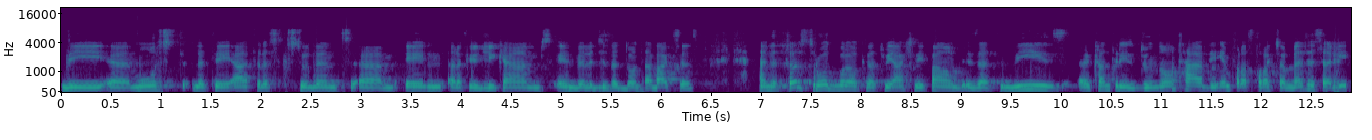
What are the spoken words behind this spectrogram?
the uh, most, let's say, at risk students um, in refugee camps, in villages that don't have access. And the first roadblock that we actually found is that these uh, countries do not have the infrastructure necessary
